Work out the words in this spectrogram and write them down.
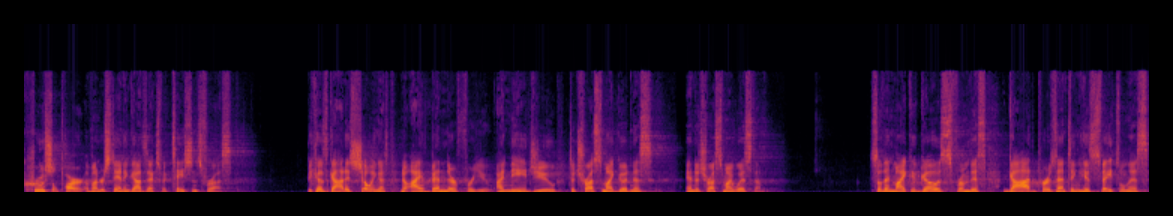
crucial part of understanding God's expectations for us. Because God is showing us, no, I have been there for you. I need you to trust my goodness and to trust my wisdom. So then Micah goes from this God presenting his faithfulness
